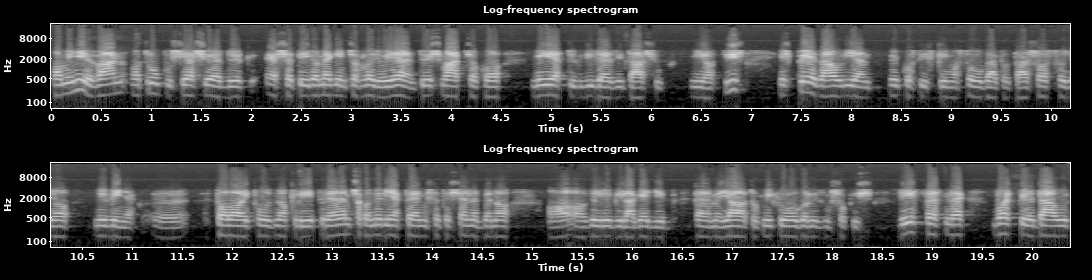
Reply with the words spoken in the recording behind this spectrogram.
ami nyilván a trópusi esőerdők esetében megint csak nagyon jelentős, már csak a méretük, diverzitásuk miatt is, és például ilyen ökoszisztéma szolgáltatás az, hogy a növények ö, talajt hoznak létre, nem csak a növények természetesen ebben a, a, az élővilág egyéb elemei állatok, mikroorganizmusok is részt vesznek, vagy például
